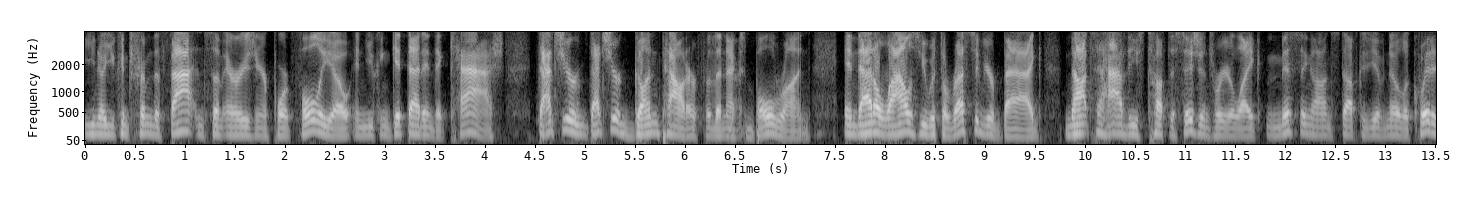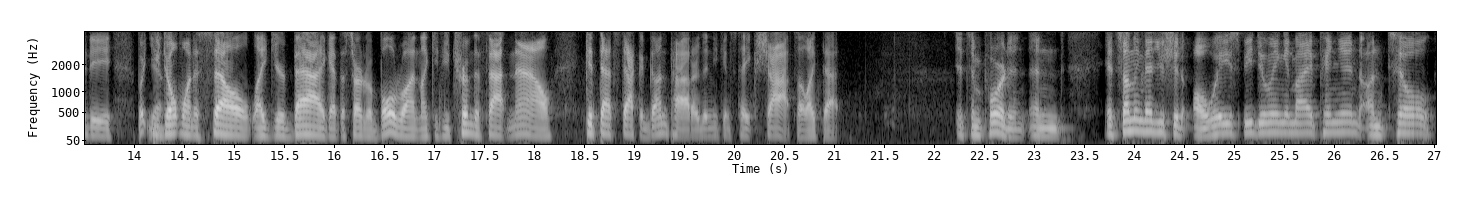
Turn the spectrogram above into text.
you know you can trim the fat in some areas in your portfolio and you can get that into cash that's your that's your gunpowder for the next bull run. And that allows you with the rest of your bag not to have these tough decisions where you're like missing on stuff because you have no liquidity but you Yeah. don't want to sell like your bag at the start of a bull run. Like if you trim the fat now get that stack of gunpowder then you can take shots. I like that it's important and it's something that you should always be doing in my opinion until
